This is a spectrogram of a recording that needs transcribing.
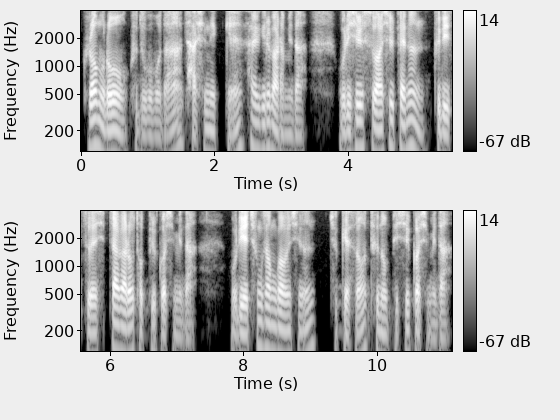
그러므로 그 누구보다 자신있게 살기를 바랍니다. 우리 실수와 실패는 그리스도의 십자가로 덮일 것입니다. 우리의 충성과 헌신은 주께서 드높이실 것입니다.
